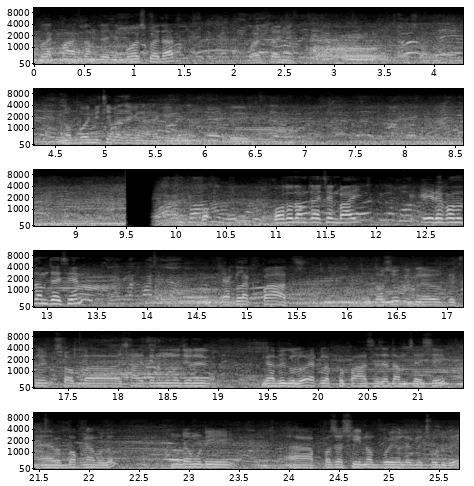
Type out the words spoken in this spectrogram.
এক লাখ পাঁচ দাম চাইছেন। বয়স কয় দাঁত? বয়স হয়নি নব্বই নিচে বেচা কেনা নাকি কত দাম চাইছেন ভাই? এটা কত দাম চাইছেন? এক লাখ পাঁচ। দর্শক এগুলো দেখলেন সব সাড়ে তিন মনোজনের গাভিগুলো এক লক্ষ পাঁচ হাজার দাম চাইছে বকনাগুলো। মোটামুটি পঁচাশি নব্বই হলে এগুলো ছুটবে।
